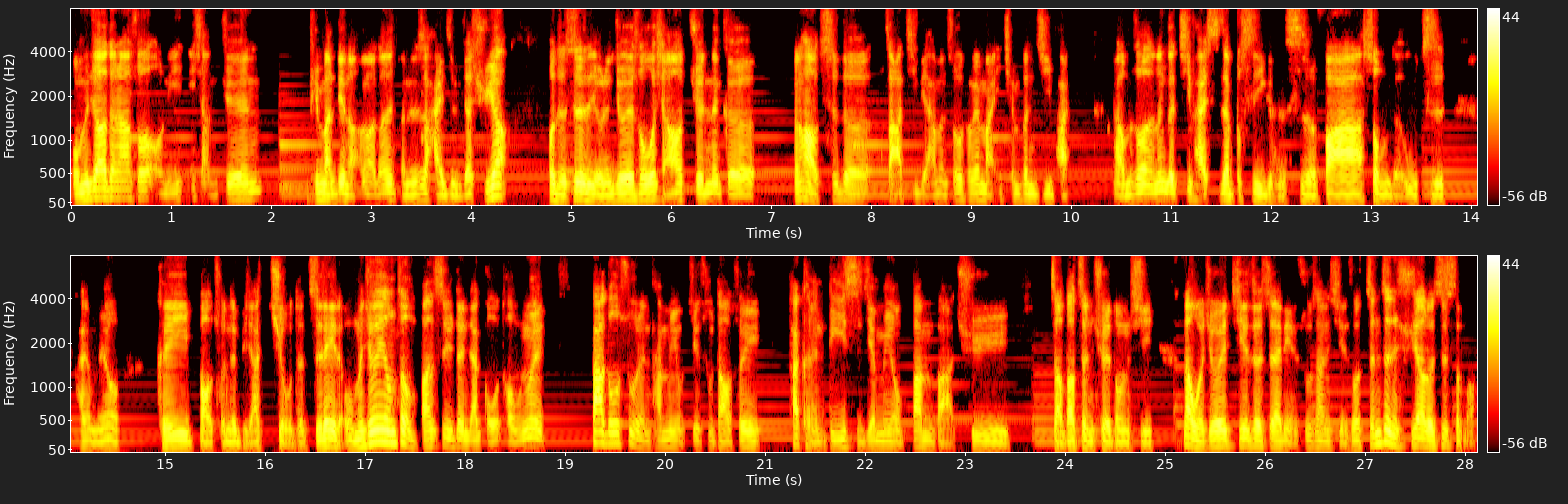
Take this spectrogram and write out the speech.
我们就要跟他说哦，你你想捐平板电脑很好，但是可能是孩子比较需要，或者是有人就会说我想要捐那个很好吃的炸鸡给他们，说可不可以买一千份鸡排？啊，我们说那个鸡排实在不是一个很适合发送的物资，还有没有可以保存的比较久的之类的？我们就会用这种方式去跟人家沟通，因为大多数人他没有接触到，所以他可能第一时间没有办法去。找到正确的东西，那我就会接着在脸书上写说，真正需要的是什么，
